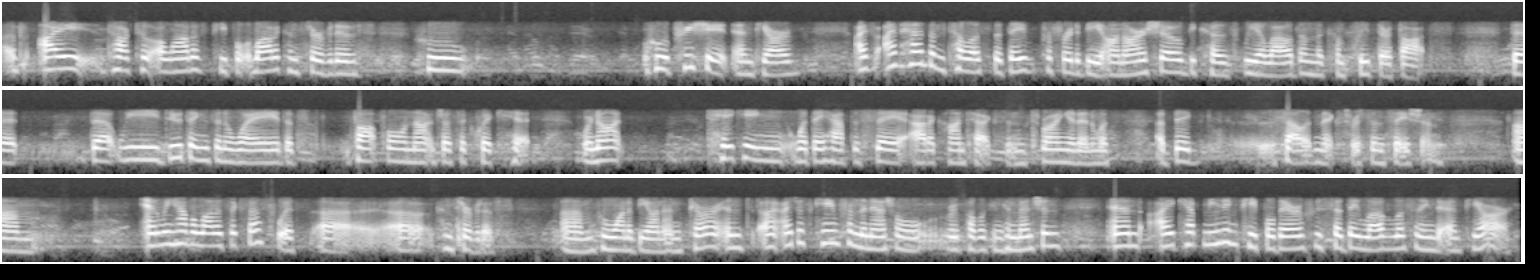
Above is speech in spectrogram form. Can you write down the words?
I talk to a lot of people, a lot of conservatives who who appreciate NPR. I've I've had them tell us that they prefer to be on our show because we allow them to complete their thoughts. That that we do things in a way that's thoughtful and not just a quick hit. We're not taking what they have to say out of context and throwing it in with a big uh, salad mix for sensation. Um, and we have a lot of success with uh, uh, conservatives um, who want to be on NPR. And I, I just came from the National Republican Convention, and I kept meeting people there who said they love listening to NPR.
